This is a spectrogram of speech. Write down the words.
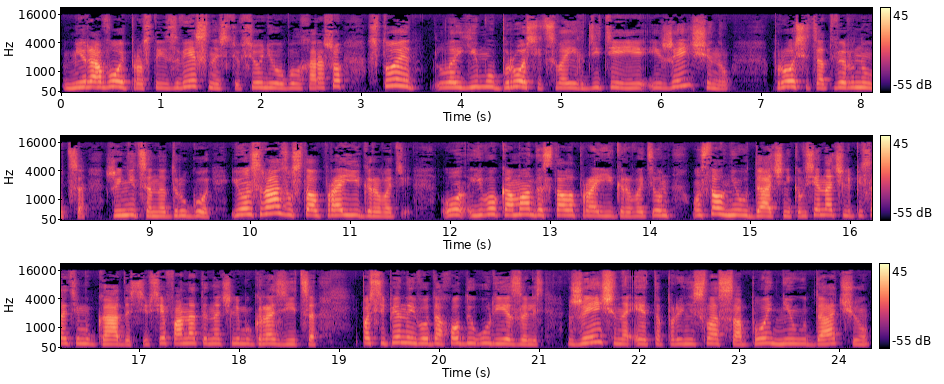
мировой просто известностью, все у него было хорошо. Стоило ему бросить своих детей и, и женщину, бросить, отвернуться, жениться на другой. И он сразу стал проигрывать. Он, его команда стала проигрывать. Он, он стал неудачником. Все начали писать ему гадости. Все фанаты начали ему грозиться. Постепенно его доходы урезались. Женщина это принесла с собой неудачу.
